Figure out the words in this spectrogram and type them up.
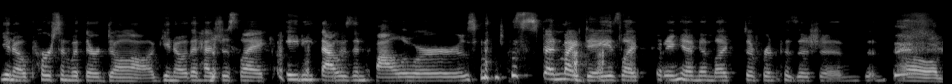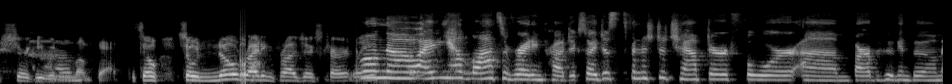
you know person with their dog you know that has just like 80,000 followers and I just spend my days like putting him in like different positions and, oh I'm sure he would um, love that. So so no writing projects currently? Well no I yeah lots of writing projects. So I just finished a chapter for um, Barb Hoogenboom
